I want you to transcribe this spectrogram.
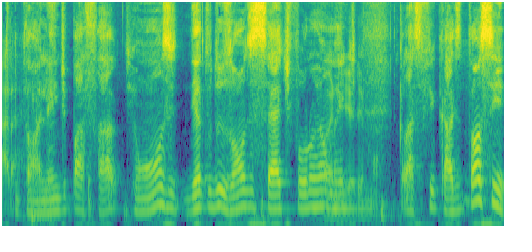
Cara, Então, além de passar de 11, dentro dos 11, 7 foram realmente Maneiro, classificados. Então, assim,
